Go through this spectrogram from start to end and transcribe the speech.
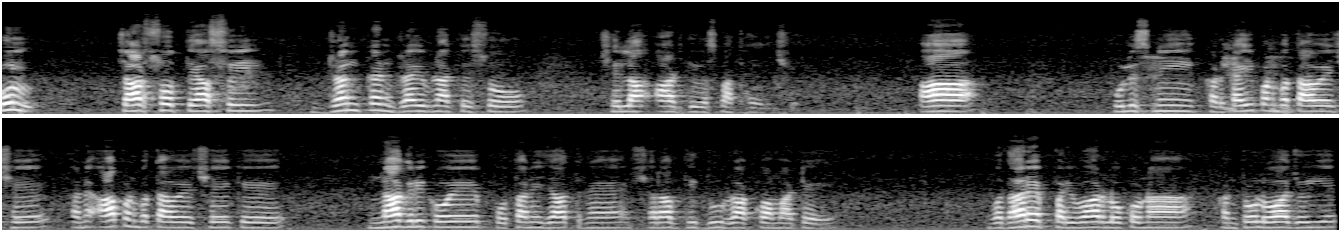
કુલ ચારસો ત્યાસી ડ્રંક એન્ડ ડ્રાઈવના કેસો છેલ્લા આઠ દિવસમાં થયેલ છે. આ પોલીસની કડકાઈ પણ બતાવે છે અને આ પણ બતાવે છે કે નાગરિકોએ પોતાની જાતને શરાબથી દૂર રાખવા માટે વધારે પરિવાર લોકોના કંટ્રોલ હોવા જોઈએ.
